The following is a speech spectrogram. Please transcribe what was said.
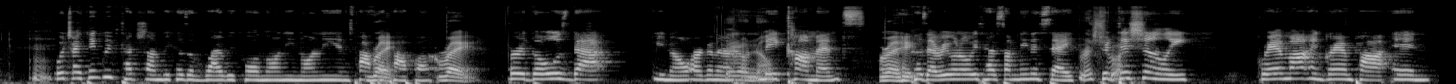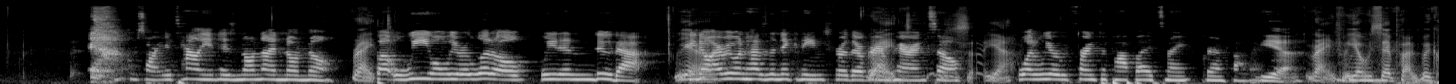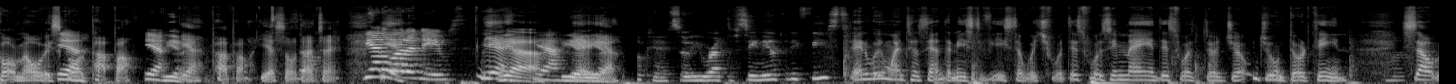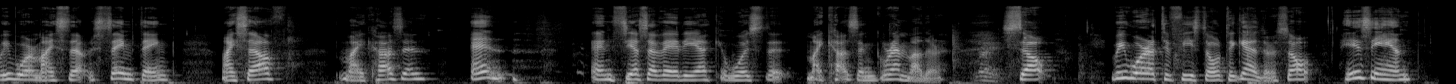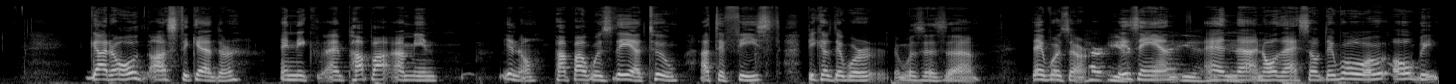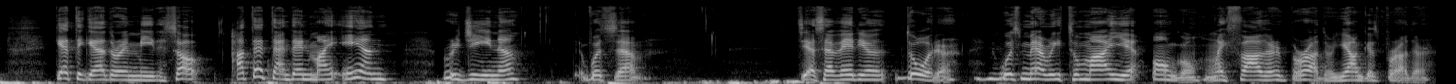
which I think we've touched on because of why we call Nani Nani and Papa Right. Papa. Right. For those that you know are gonna know. make comments Right. because everyone always has something to say. For sure. Traditionally, grandma and grandpa in I'm sorry, Italian is nonna and no no. Right. But we, when we were little, we didn't do that. Yeah. You know, everyone has the nicknames for their Right. grandparents. So yeah. when we were referring to Papa, it's my grandfather. Yeah. Right. We always said Pa- we call him always Yeah. called Papa. Yeah. Yeah. Yeah, Papa. Yeah, so that's it. He had a Yeah. lot of names. Yeah. Yeah. Yeah. Yeah. Okay, so you were at the St. Anthony feast? Then we went to Santa Anita Vista, which was, this was in May and this was Ju- June 13. Uh-huh. So we were myself, same thing, myself, my cousin, and and Zia Saveria was the, my cousin grandmother. Right. So we were at the feast all together. So his aunt got all us together, and, he, and Papa, I mean, you know, Papa was there too at the feast because there were it was his uh, there was a, Her- yeah. his aunt Yeah, his and uh, and all that. So they will all, all be get together and meet. So at that time, then my aunt Regina was. Um, Saverio daughter, was married to my uncle, my father brother, youngest brother.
